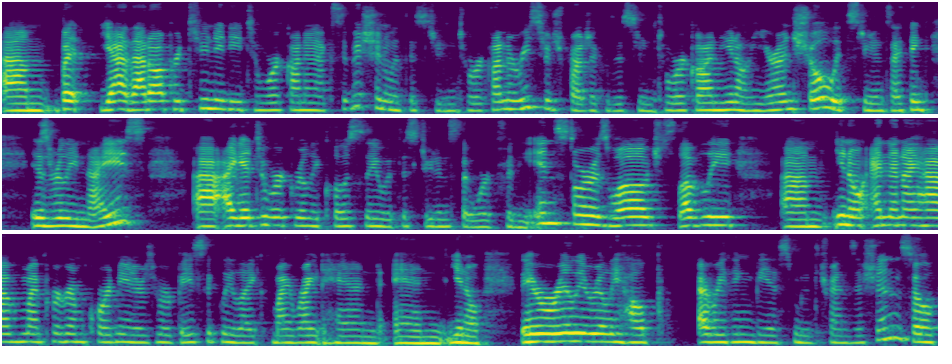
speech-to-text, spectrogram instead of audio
Um, but yeah, that opportunity to work on an exhibition with a student, to work on a research project with a student, to work on, you know, year-end show with students, I think is really nice. Uh, I get to work really closely with the students that work for the in-store as well, which is lovely. Um, you know, and then I have my program coordinators who are basically like my right hand and, you know, they really, really help everything be a smooth transition. So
